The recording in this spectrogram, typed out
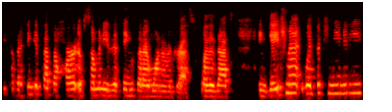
because I think it's at the heart of so many of the things that I want to address, whether that's engagement with the community,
